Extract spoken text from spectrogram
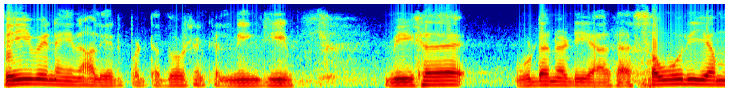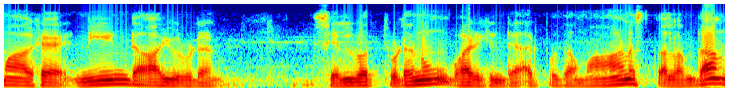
செய்வினையினால் ஏற்பட்ட தோஷங்கள் நீங்கி மிக உடனடியாக சௌரியமாக நீண்ட ஆயுளுடன் செல்வத்துடனும் வாழ்கின்ற அற்புதமான ஸ்தலம்தான்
